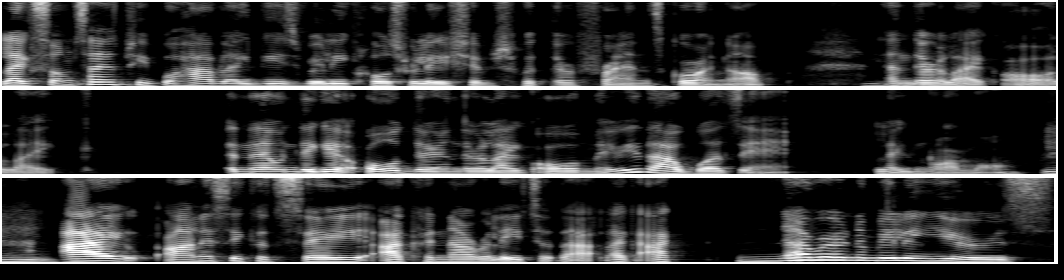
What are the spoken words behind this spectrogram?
like sometimes people have like these really close relationships with their friends growing up Mm-hmm. and they're like oh like and then when they get older and they're like oh maybe that wasn't like normal Mhm. I honestly could say I could not relate to that like I never in a million years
